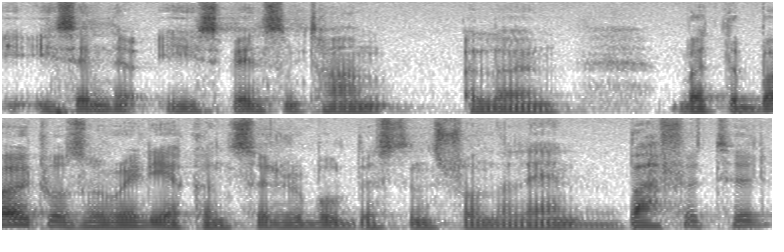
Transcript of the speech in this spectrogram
he, he spent some time alone. But the boat was already a considerable distance from the land, buffeted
